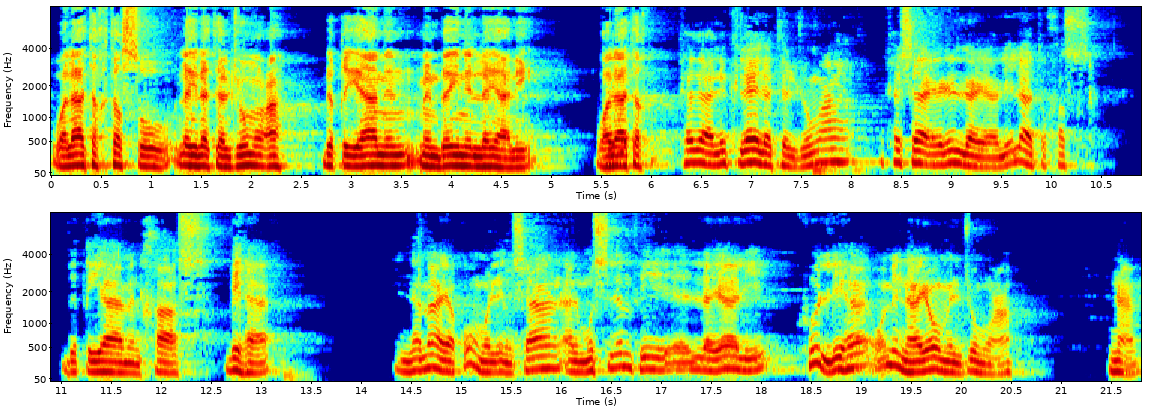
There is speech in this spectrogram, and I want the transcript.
ولا تختصوا ليلة الجمعة بقيام من بين الليالي ولا تخ... كذلك ليلة الجمعة كسائر الليالي لا تخص بقيام خاص بها. إنما يقوم الإنسان المسلم في الليالي كلها ومنها يوم الجمعة. نعم.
